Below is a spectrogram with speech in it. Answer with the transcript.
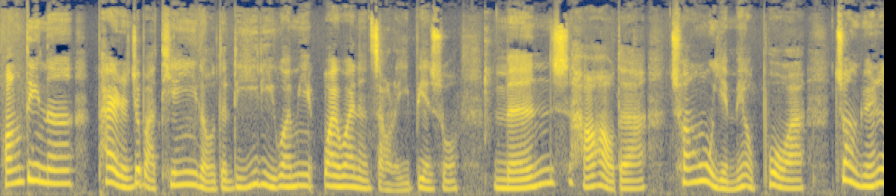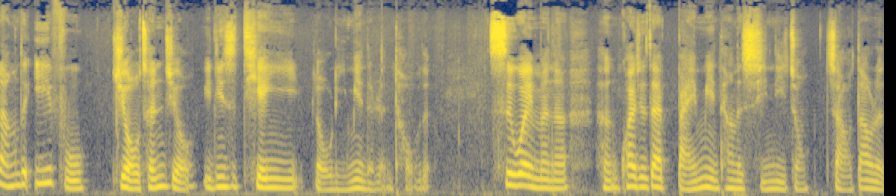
皇帝呢派人就把天一楼的里里外面外外呢找了一遍，说门是好好的啊，窗户也没有破啊。状元郎的衣服九成九一定是天一楼里面的人偷的。侍卫们呢，很快就在白面汤的行李中找到了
